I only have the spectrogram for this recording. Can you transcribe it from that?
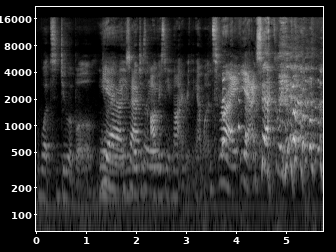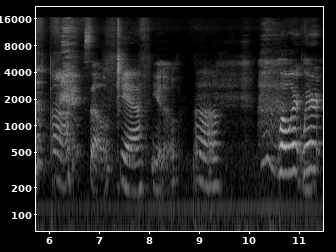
what's doable. You know Yeah, I mean? Which exactly. is obviously not everything at once. right. Yeah, exactly. Aw, So yeah. you know. Uh, well, where where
